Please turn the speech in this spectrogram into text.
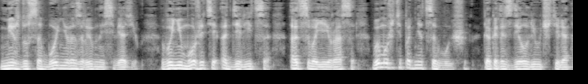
между собой неразрывной связью. Вы не можете отделиться от своей расы, вы можете подняться выше, как это сделали учителя,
